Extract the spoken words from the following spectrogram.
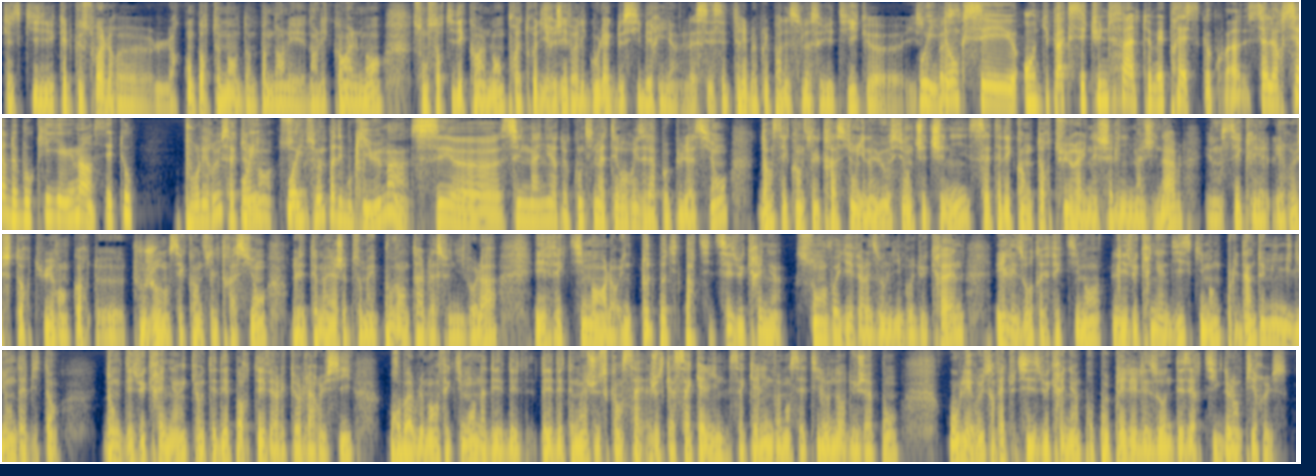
quel que soit leur, leur comportement dans, dans les dans les camps allemands, sont sortis des camps allemands pour être redirigés vers les goulags de Sibérie. Hein. C'est terrible. La plupart des soldats soviétiques, euh, ils sont oui, donc c'est, on dit pas que c'est une feinte, mais presque quoi. Ça leur sert de bouclier humain, c'est tout. Pour les Russes actuellement, oui, c'est même pas des boucliers humains. C'est euh, c'est une manière de continuer à terroriser la population. Dans ces camps de filtration, il y en a eu aussi en Tchétchénie. C'était des camps de torture à une échelle inimaginable. Et on sait que les, les Russes torturent encore euh, toujours dans ces camps de filtration. On a des témoignages absolument épouvantables à ce niveau-là. Et effectivement, alors une toute petite partie de ces Ukrainiens sont envoyés vers les zones libres d'Ukraine, et les autres, effectivement, les Ukrainiens disent qu'il manque plus d'un demi million d'habitants donc des Ukrainiens qui ont été déportés vers le cœur de la Russie. Probablement, effectivement, on a des, témoins jusqu'à jusqu'à Sakhalin. Sakhalin, vraiment cette île au nord du Japon, où les Russes en fait utilisent les Ukrainiens pour peupler les zones désertiques de l'Empire russe.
